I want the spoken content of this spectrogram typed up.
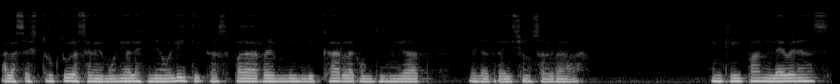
a las estructuras ceremoniales neolíticas para reivindicar la continuidad de la tradición sagrada. En Clipan, Leverens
